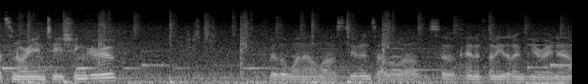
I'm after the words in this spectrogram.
That's an orientation group for the 1L law students, LOL. So kind of funny that I'm here right now.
